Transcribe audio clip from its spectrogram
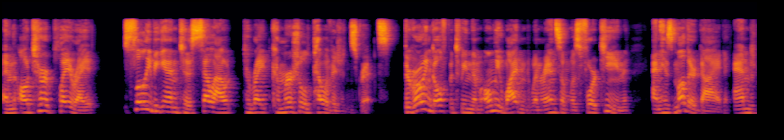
an auteur playwright, slowly began to sell out to write commercial television scripts. The growing gulf between them only widened when Ransom was 14 and his mother died, and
